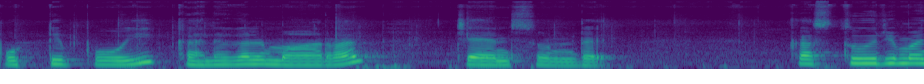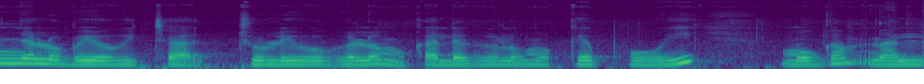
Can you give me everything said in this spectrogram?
പൊട്ടിപ്പോയി കലകൾ മാറാൻ ചാൻസ് ഉണ്ട്. കസ്തൂരിമഞ്ഞൾ ഉപയോഗിച്ചാൽ ചുളിവുകളും കലകളുമൊക്കെ പോയി മുഖം നല്ല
